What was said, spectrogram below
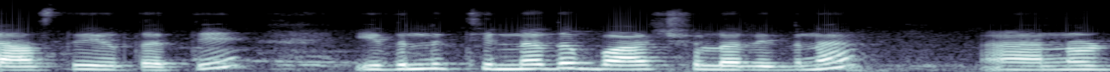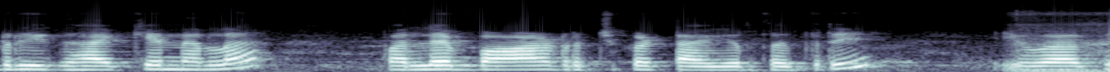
ಜಾಸ್ತಿ ಇರ್ತೈತಿ. ಇದನ್ನು ತಿನ್ನೋದು ಭಾಳ ಚಲೋ ರೀ ಇದನ್ನು. ನೋಡ್ರಿ ಈಗ ಹಾಕ್ಯಾನಲ್ಲ, ಪಲ್ಯ ಭಾಳ ರುಚಿಕಟ್ಟಾಗಿರ್ತೈತೆ ರೀ ಇವಾಗ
